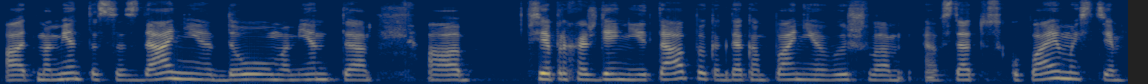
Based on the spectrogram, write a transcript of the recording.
от момента создания до момента а, все прохождения этапы, когда компания вышла э, в статус окупаемости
